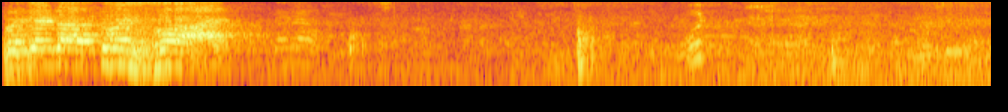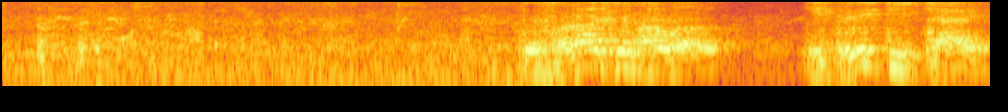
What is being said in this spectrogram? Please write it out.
प्रचंड आत्मविश्वास. ते स्वराज्य व्हावं ही स्त्रीची इच्छा आहे.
